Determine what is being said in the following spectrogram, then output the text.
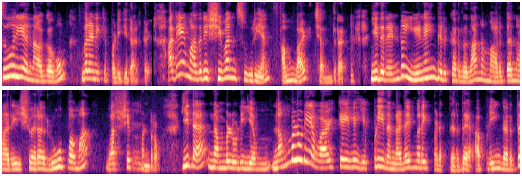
சூரியனாகவும் வர்ணிக்கப்படுகிறார்கள். அதே மாதிரி சிவன் சூரியன் அம்பாள் சந்திரன். இது ரெண்டும் இணைந்து இருக்கிறது தான் நம்ம அர்த்தநாரீஸ்வர ரூபமா வர்ஷிப் பண்றோம். இத நம்மளுடைய நம்மளுடைய வாழ்க்கையில எப்படி இதை நடைமுறைப்படுத்துறது அப்படிங்கிறது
